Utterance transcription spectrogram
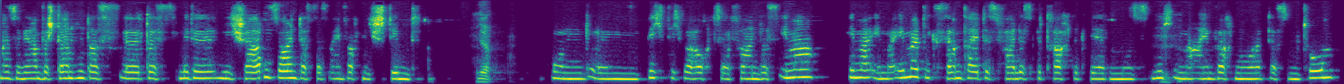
Also wir haben verstanden, dass äh, das Mittel nicht schaden sollen, dass das einfach nicht stimmt. Ja. Und ähm, wichtig war auch zu erfahren, dass immer, immer, immer, immer die Gesamtheit des Falles betrachtet werden muss. Nicht mhm. immer einfach nur das Symptom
